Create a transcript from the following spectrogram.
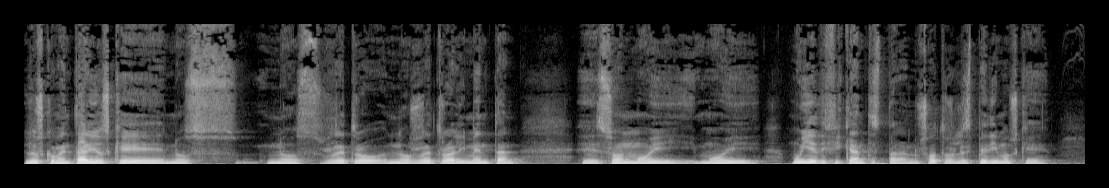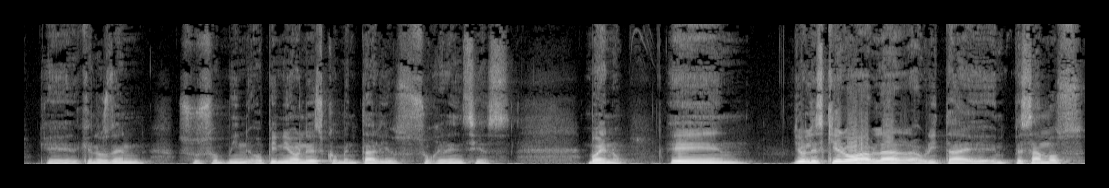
Los comentarios que nos, nos, retro, nos retroalimentan eh, son muy, muy, muy edificantes para nosotros. Les pedimos que, que, nos den sus opiniones, comentarios, sugerencias. Bueno, eh, yo les quiero hablar ahorita, eh, empezamos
